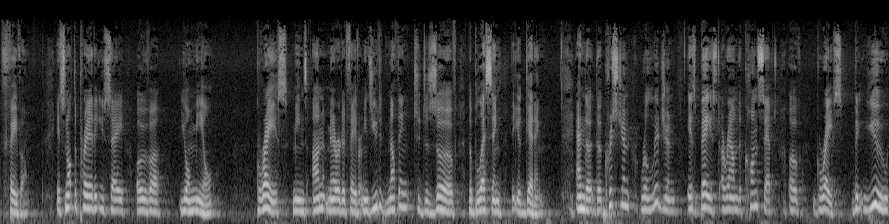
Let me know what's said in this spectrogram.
favor. It's not the prayer that you say over your meal. Grace means unmerited favor. It means you did nothing to deserve the blessing that you're getting. And the, the Christian religion is based around the concept of grace. That you,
